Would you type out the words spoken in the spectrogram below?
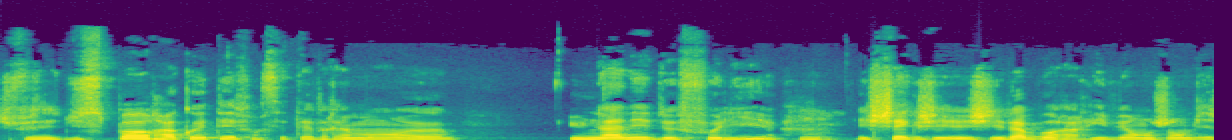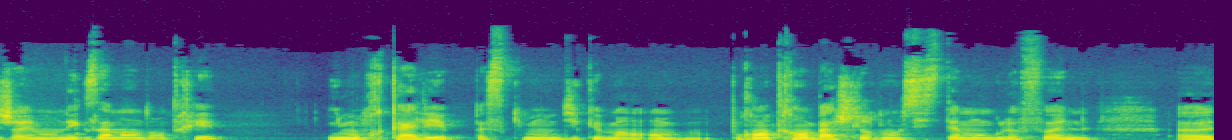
Je faisais du sport à côté. Enfin, c'était vraiment euh, une année de folie. Mm. Et je sais que j'ai j'ai d'abord arrivé en janvier, j'avais mon examen d'entrée. Ils m'ont recalé parce qu'ils m'ont dit que ben, en- pour entrer en bachelor dans le système anglophone, euh,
